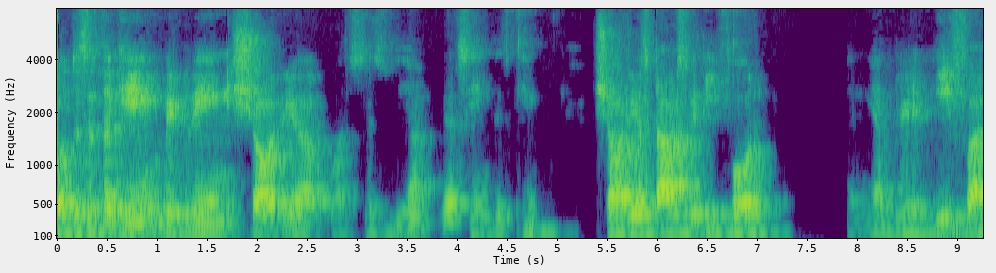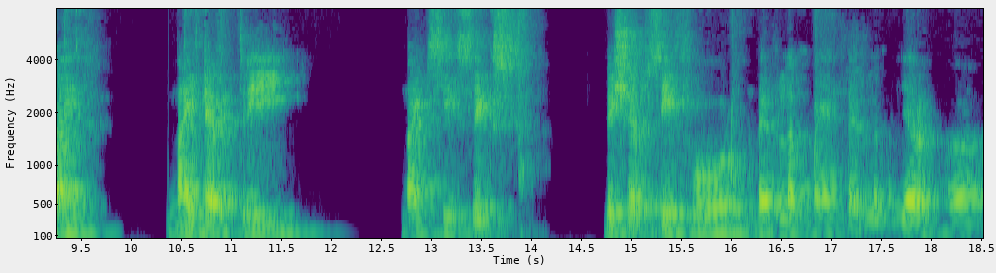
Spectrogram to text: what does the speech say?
So this is the game between Shaurya versus Viyaan. We are seeing this game. Shaurya starts with e4 and Viyaan played e5, knight f3, knight c6, bishop c4, development, development here, uh,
